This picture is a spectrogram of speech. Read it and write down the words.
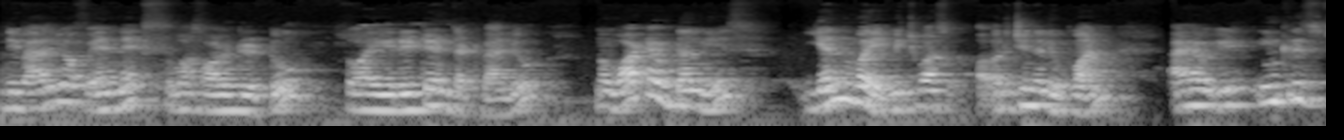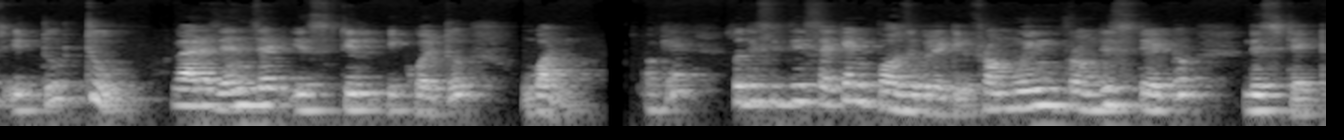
The value of nx was already 2, so I retained that value. Now what I have done is ny which was originally 1, I have increased it to 2 whereas nz is still equal to 1 okay? So this is the second possibility from moving from this state to this state.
